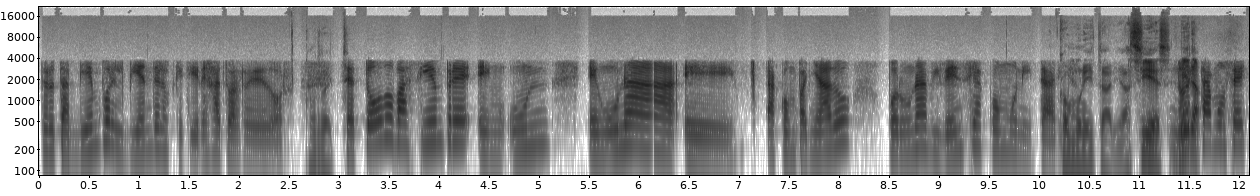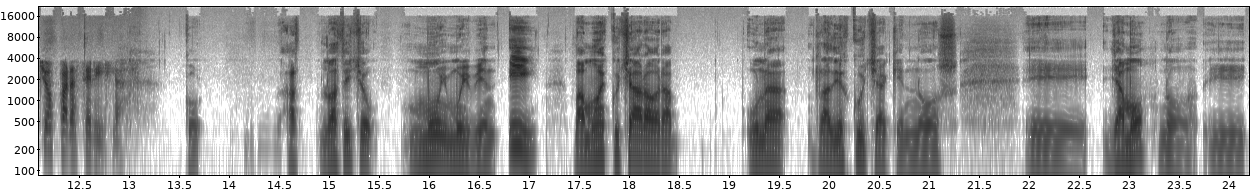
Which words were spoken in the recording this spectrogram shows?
pero también por el bien de los que tienes a tu alrededor. Correcto. O sea, todo va siempre en un, en una, eh, acompañado por una vivencia comunitaria. Comunitaria, así es. No estamos hechos para ser islas. Lo has dicho muy, muy bien. Y vamos a escuchar ahora una radio escucha que nos eh, llamó no, y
